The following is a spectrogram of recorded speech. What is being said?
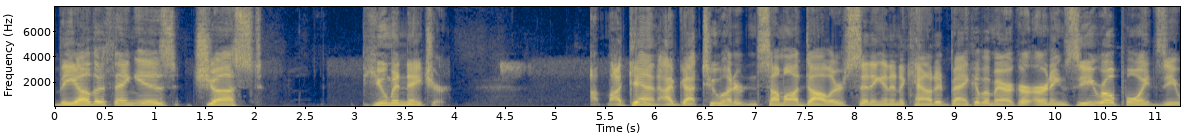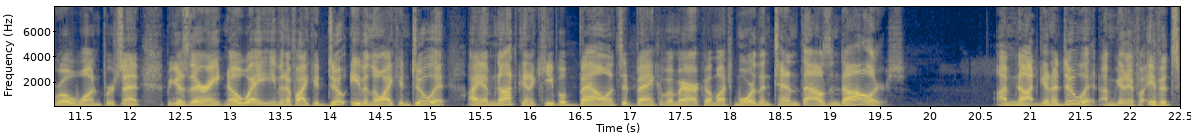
The other thing is just human nature again, I've got 200 and some odd dollars sitting in an account at Bank of America earning 0.01% because there ain't no way, even if I could do, even though I can do it, I am not going to keep a balance at Bank of America much more than $10,000. I'm not going to do it. I'm going if, if it's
